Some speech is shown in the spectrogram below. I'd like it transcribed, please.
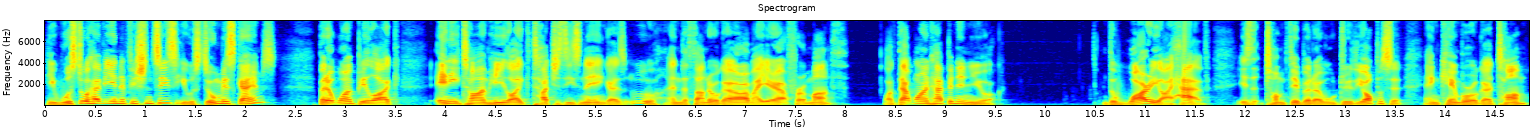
He will still have inefficiencies. He will still miss games, but it won't be like anytime he like touches his knee and goes, ooh, and the Thunder will go, all right, mate, you're out for a month. Like that won't happen in New York. The worry I have is that Tom Thibodeau will do the opposite, and Kemba will go, Tom,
